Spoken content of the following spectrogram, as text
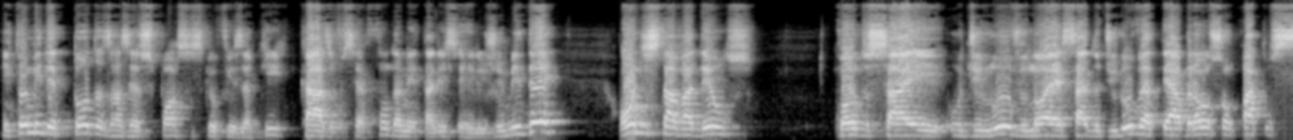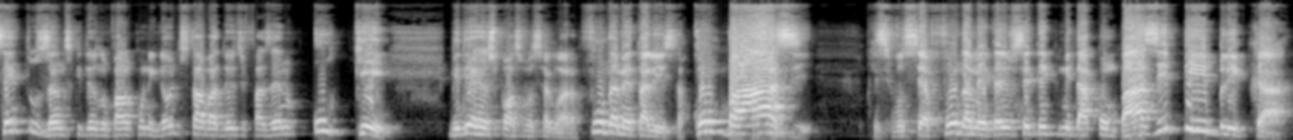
então me dê todas as respostas que eu fiz aqui, caso você é fundamentalista e religioso, me dê. Onde estava Deus? Quando sai o dilúvio, Noé sai do dilúvio até Abraão, são 400 anos que Deus não fala com ninguém. Onde estava Deus e fazendo o quê? Me dê a resposta você agora. Fundamentalista, com base. Porque se você é fundamentalista, você tem que me dar com base bíblica.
